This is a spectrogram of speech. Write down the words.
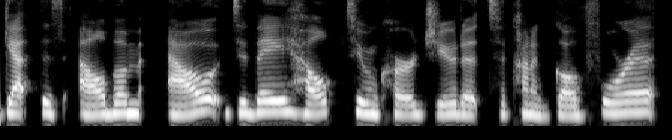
get this album out? Did they help to encourage you to to kind of go for it?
